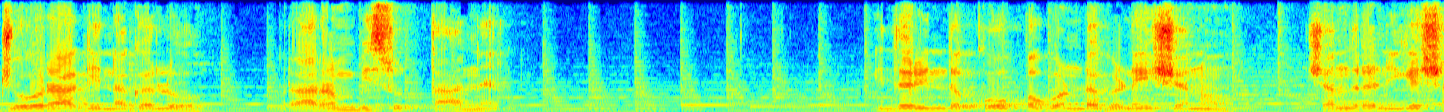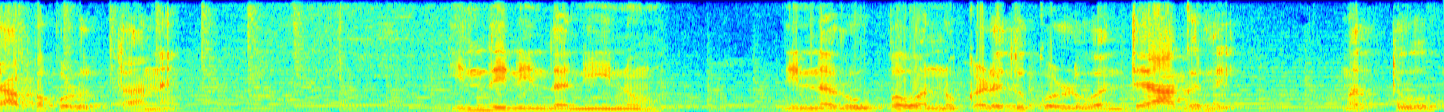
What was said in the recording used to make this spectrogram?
ಜೋರಾಗಿ ನಗಲು ಪ್ರಾರಂಭಿಸುತ್ತಾನೆ. ಇದರಿಂದ ಕೋಪಗೊಂಡ ಗಣೇಶನು ಚಂದ್ರನಿಗೆ ಶಾಪ ಕೊಡುತ್ತಾನೆ. ಇಂದಿನಿಂದ ನೀನು ನಿನ್ನ ರೂಪವನ್ನು ಕಳೆದುಕೊಳ್ಳುವಂತೆ ಆಗಲಿ ಮತ್ತು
